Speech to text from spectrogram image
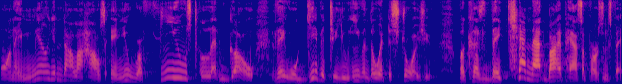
on a million dollar house and you refuse to let go, they will give it to you even though it destroys you because they cannot bypass a person's faith.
